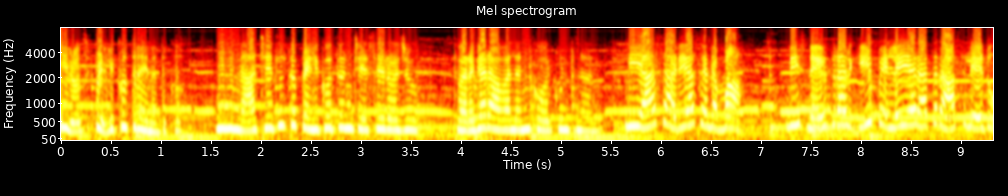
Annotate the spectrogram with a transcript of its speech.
ఈ రోజు పెళ్ళి కూతురైనందుకు నేను నా చేతులతో పెళ్ళి కూతురు చేసే రోజు త్వరగా రావాలని కోరుకుంటున్నాను. నీ ఆశ అడియాసేనమ్మా నీ స్నేహితురాలకి పెళ్ళయ్యే రాత రాసలేదు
